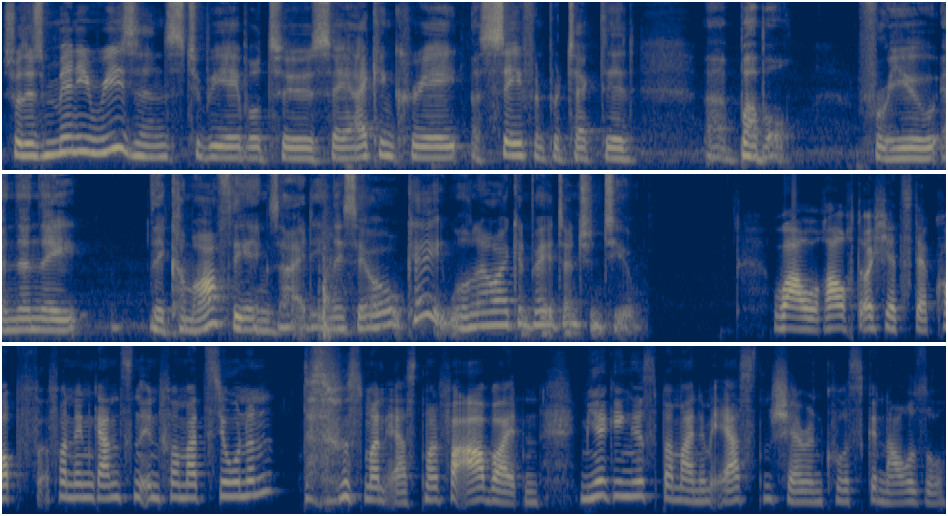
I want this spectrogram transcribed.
So there's many reasons to be able to say I can create a safe and protected uh, bubble for you, and then they they come off the anxiety and they say, oh, okay, well now I can pay attention to you. Wow, raucht euch jetzt der Kopf von den ganzen Informationen? Das muss man erstmal verarbeiten. Mir ging es bei meinem ersten Sharon-Kurs genauso.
